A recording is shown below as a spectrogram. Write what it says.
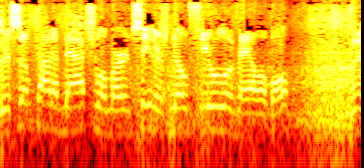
There's some kind of national emergency. There's no fuel available. The,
